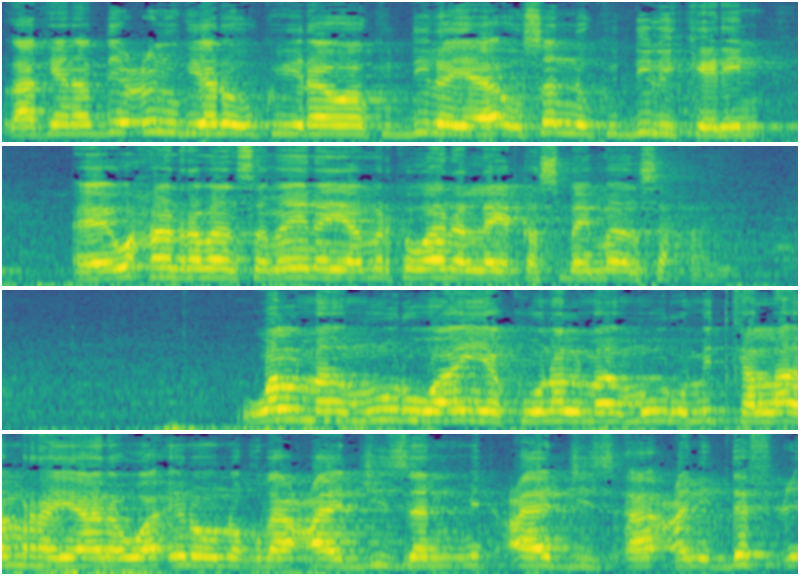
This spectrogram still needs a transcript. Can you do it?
Laakiin haddii cunug yaro uu ku yidhaha waa ku dilayaa uusanna ku dili karin. Waxaan rabaan samaynayaa marka waana lay qasbay ma ansaxayo walma'muuru wa an yakuuna alma'muuru midka la amrayaana waa inuu noqdaa caajizan mid caajiz ah cani dafci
